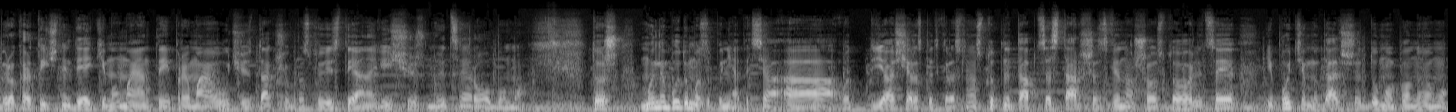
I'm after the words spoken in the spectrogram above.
бюрократичні деякі моменти і приймаю участь так, щоб розповісти, а навіщо ж ми це робимо. Тож ми не будемо зупинятися. А от я ще раз підкреслю, наступний етап це старше звіно 6-го ліцею, і потім ми далі думаю, плануємо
